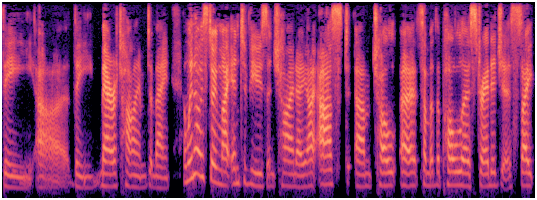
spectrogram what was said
the uh, the maritime domain. And when I was doing my interviews in China, I asked um, uh, some of the polar strategists, like,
